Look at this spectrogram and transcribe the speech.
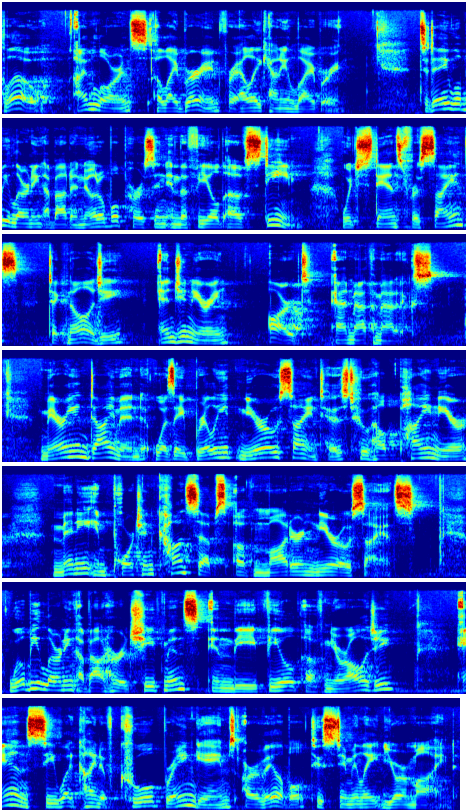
Hello, I'm Lawrence, a librarian for LA County Library. Today we'll be learning about a notable person in the field of STEAM, which stands for science, technology, engineering, art, and mathematics. Marian Diamond was a brilliant neuroscientist who helped pioneer many important concepts of modern neuroscience. We'll be learning about her achievements in the field of neurology, and see what kind of cool brain games are available to stimulate your mind.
